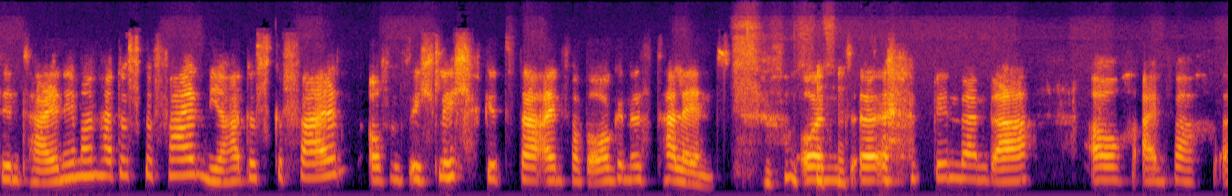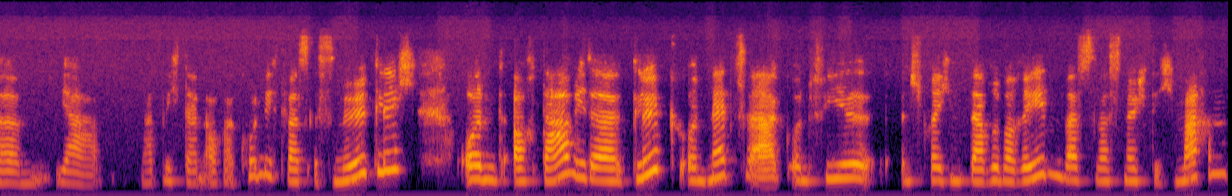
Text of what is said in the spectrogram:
den Teilnehmern hat es gefallen, mir hat es gefallen. Offensichtlich gibt es da ein verborgenes Talent. Und äh, bin dann da auch einfach ähm, ja, habe mich dann auch erkundigt, was ist möglich und auch da wieder Glück und Netzwerk und viel entsprechend darüber reden, was, was möchte ich machen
